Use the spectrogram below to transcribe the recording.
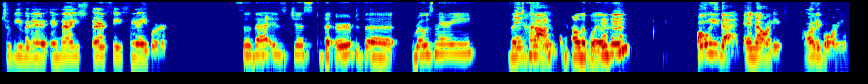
to give it a, a nice earthy flavor. So that is just the herbs, the rosemary, the And thyme, thyme. and olive oil. Mhm. Only that and olive, olive oil.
